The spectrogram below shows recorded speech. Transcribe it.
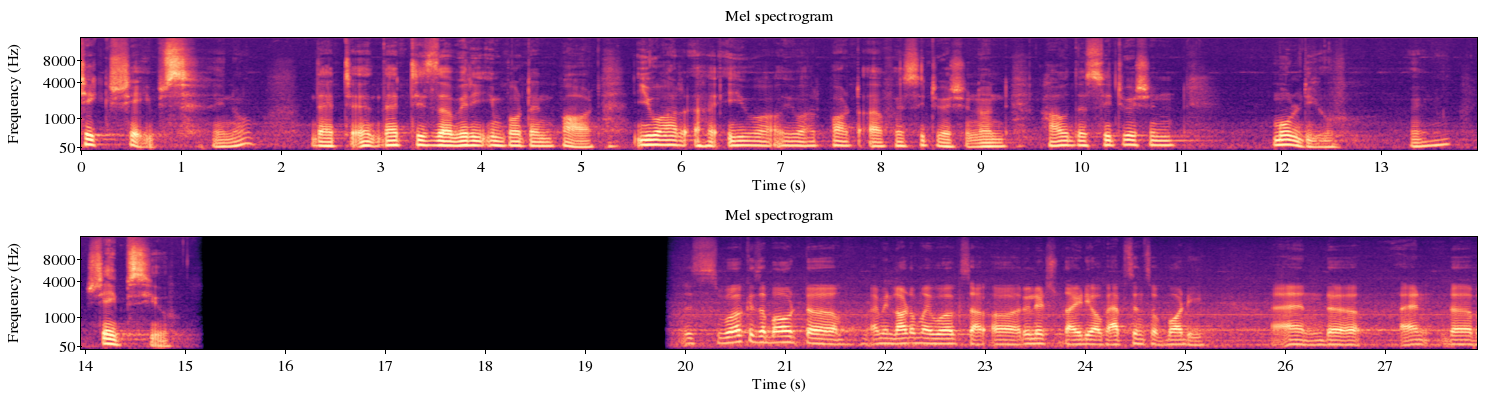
take shapes, you know. That uh, that is a very important part. You are uh, you are you are part of a situation, and how the situation mold you, you know, shapes you. This work is about, uh, I mean, a lot of my works are, uh, relates to the idea of absence of body. And uh, and a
